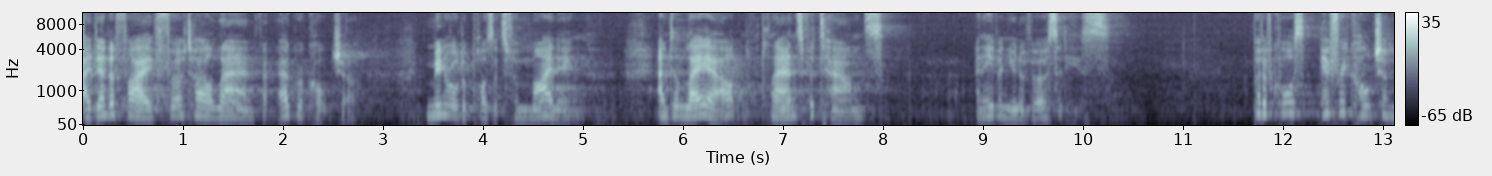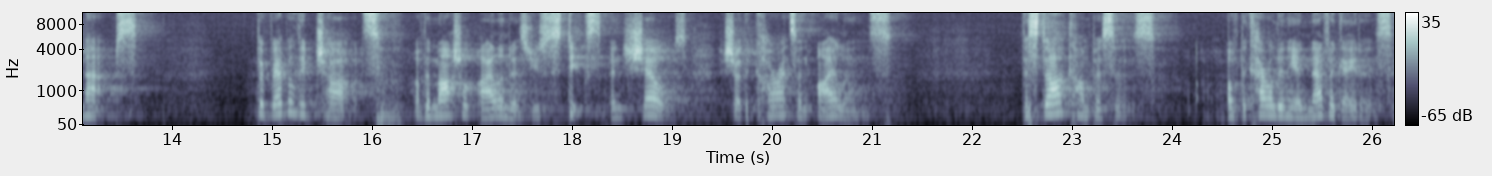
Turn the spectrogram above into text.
identify fertile land for agriculture, mineral deposits for mining, and to lay out plans for towns and even universities. But of course, every culture maps. The Rebbelib charts of the Marshall Islanders use sticks and shells to show the currents and islands. The star compasses of the Carolinian navigators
